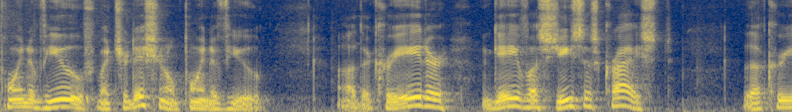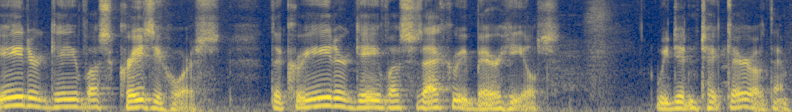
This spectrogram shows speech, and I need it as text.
point of view, from a traditional point of view. Uh, the Creator gave us Jesus Christ. The Creator gave us Crazy Horse. The Creator gave us Zachary Bear Heels. We didn't take care of them.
